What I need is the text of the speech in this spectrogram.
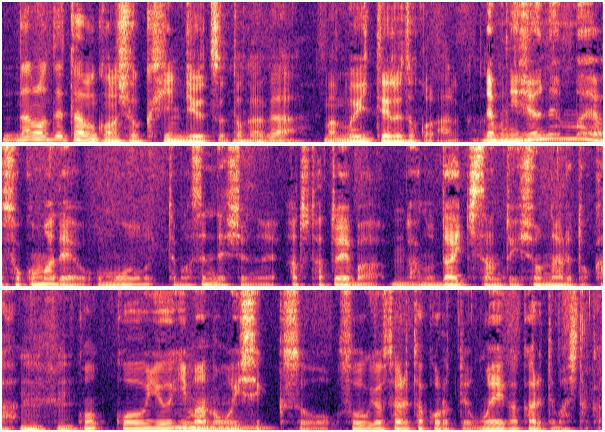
なので多分この食品流通とかが、まあ、向いてるところあるかな。でも20年前はそこまで思ってませんでしたよね。あと例えば、あの大地さんと一緒になるとか、うんうん。ここういう今のオイシックスを創業された頃って思い描かれてましたか？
